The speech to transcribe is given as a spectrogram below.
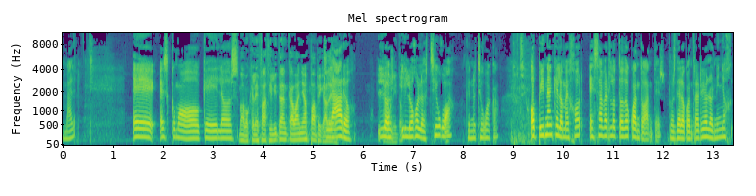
¿Vale? Eh, es como que los Vamos, que le facilitan cabañas para picadero. Claro. Los, y luego los chihuahua, que no chihuahua, opinan que lo mejor es saberlo todo cuanto antes. Pues de lo contrario, los niños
